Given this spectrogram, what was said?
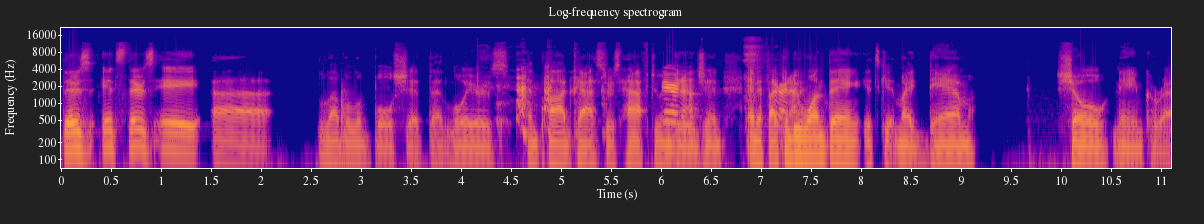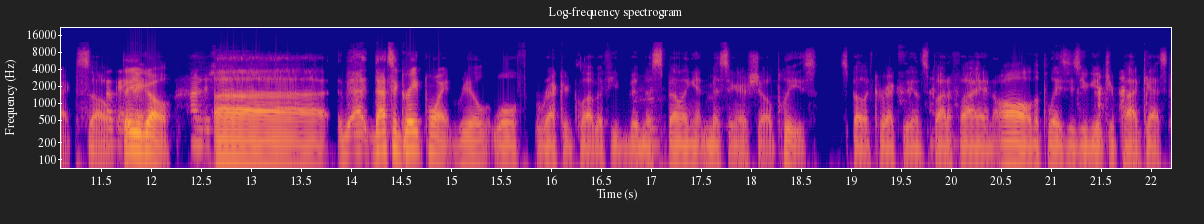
there's it's there's a uh level of bullshit that lawyers and podcasters have to Fair enough. engage in. And if I Fair can do one thing, it's get my damn show name correct. So Okay, there you go. Understood. Uh that's a great point. Real Wolf Record Club. If you've been Mhm. misspelling it and missing our show, please spell it correctly on Spotify and all the places you get your podcast.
